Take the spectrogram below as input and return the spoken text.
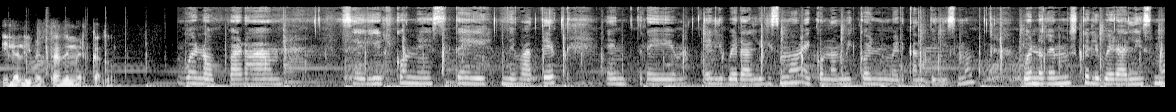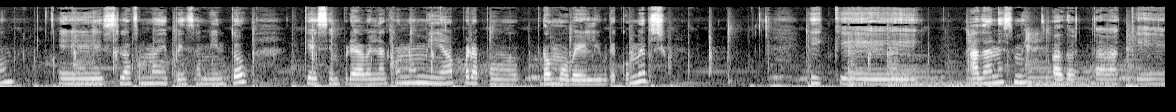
y la libertad de mercado. Bueno, para seguir con este debate entre el liberalismo económico y el mercantilismo, bueno, vemos que el liberalismo es la forma de pensamiento que se empleaba en la economía para promover el libre comercio y que Adam Smith adoptaba que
